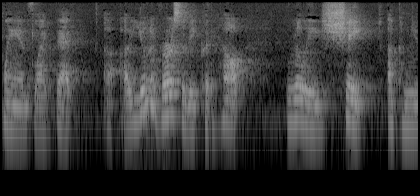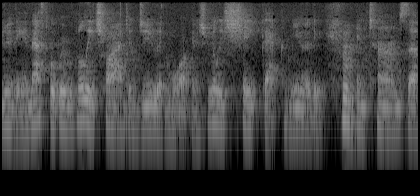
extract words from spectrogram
plans like that. A, a university could help really shape a community, and that's what we're really trying to do at Morgan. Is really shape that community hmm. in terms of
